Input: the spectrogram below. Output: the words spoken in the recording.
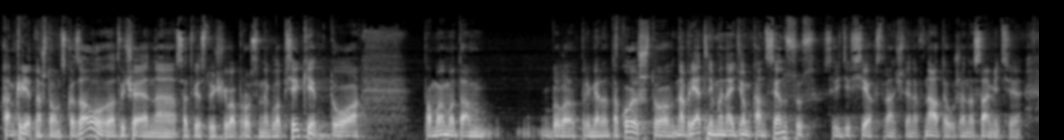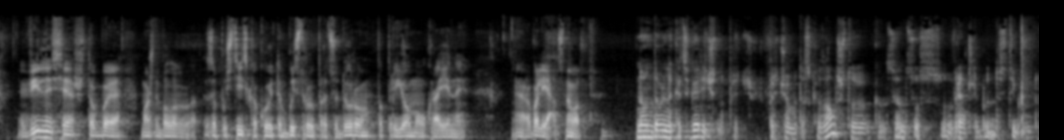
конкретно, что он сказал, отвечая на соответствующие вопросы на Глобсеке, то, по-моему, там было примерно такое, что навряд ли мы найдем консенсус среди всех стран-членов НАТО уже на саммите в Вильнюсе, чтобы можно было запустить какую-то быструю процедуру по приему Украины э, в Альянс. Ну вот, но он довольно категорично, причем это сказал, что консенсус вряд ли будет достигнут.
